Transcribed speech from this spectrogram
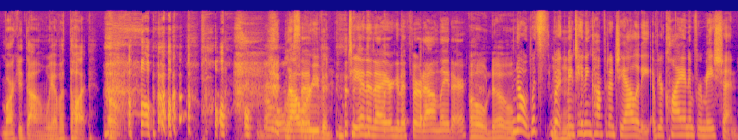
Mark it down. We have a thought. Now we're even. Dan and I are going to throw down later. Oh no, No, but Mm-hmm. but maintaining confidentiality of your client information,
